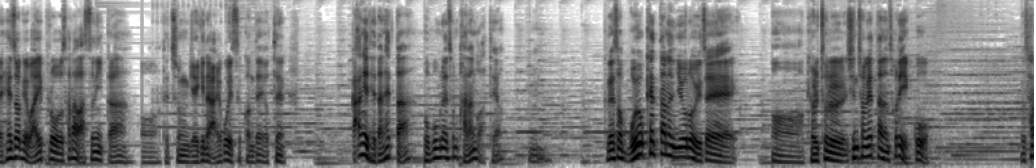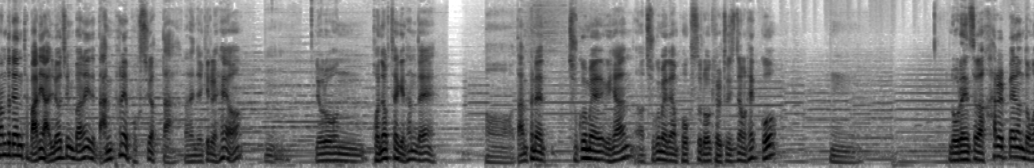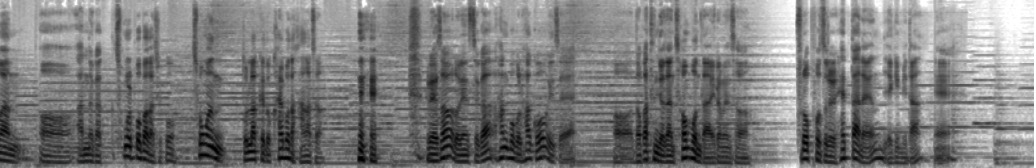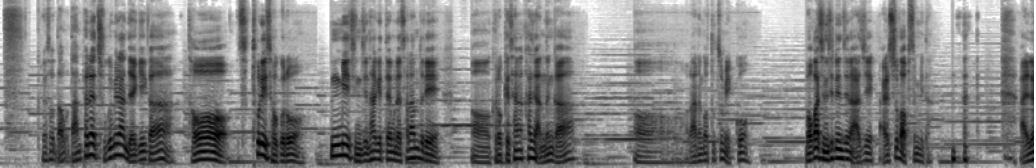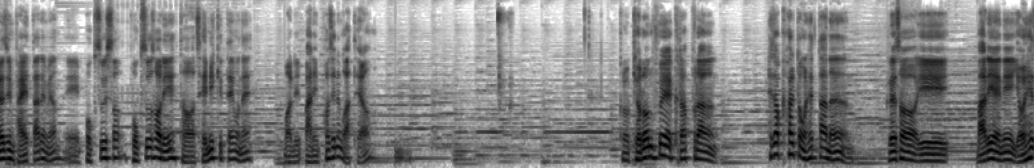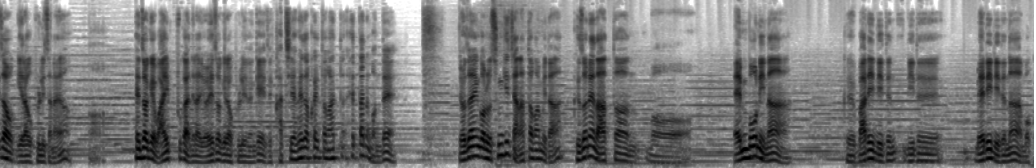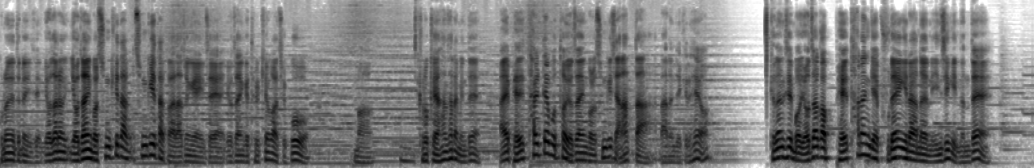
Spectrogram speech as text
네, 해적의 와이프로 살아왔으니까 어, 대충 얘기를 알고 있을 건데 여튼 깡이 대단했다 그 부분에 좀 반한 것 같아요 음. 그래서 모욕했다는 이유로 이제 어, 결투를 신청했다는 설이 있고 사람들한테 많이 알려진 바는 남편의 복수였다라는 얘기를 해요. 음, 요런 번역체긴 한데 어, 남편의 죽음에 의한 어, 죽음에 대한 복수로 결투 신청을 했고 음, 로렌스가 칼을 빼는 동안 어, 안느가 총을 뽑아가지고 총은 놀랍게도 칼보다 강하죠. 그래서 로렌스가 항복을 하고 이제 어, 너 같은 여자는 처음 본다 이러면서 프로포즈를 했다는 얘기입니다. 예. 그래서 나- 남편의 죽음이란 얘기가 더 스토리적으로 흥미진진하기 때문에 사람들이 어, 그렇게 생각하지 않는가 어, 라는 것도 좀 있고 뭐가 진실인지는 아직 알 수가 없습니다. 알려진 바에 따르면 이 복수설, 복수설이 더 재밌기 때문에 많이, 많이 퍼지는 것 같아요. 그리고 결혼 후에 그라프랑 해적 활동을 했다는 그래서 이 마리엔이 여해적이라고 불리잖아요. 어, 해적의 와이프가 아니라 여해적이라고 불리는 게 이제 같이 해적 활동을 했다, 했다는 건데 여자인 거를 숨기지 않았다고 합니다. 그 전에 나왔던 뭐 엠본이나 그 마리 리드 리드 메리 리드나 뭐 그런 애들은 이제 여자를 여자인 걸 숨기다 숨기다가 나중에 이제 여자인 게 들켜가지고 막 그렇게 한 사람인데 아예 배 탈 때부터 여자인 걸 숨기지 않았다라는 얘기를 해요. 그 당시 뭐 여자가 배 타는 게 불행이라는 인식이 있는데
